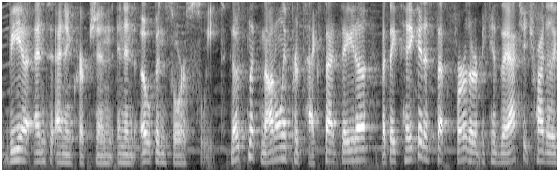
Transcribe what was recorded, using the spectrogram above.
via end-to-end -end encryption in an open source suite. Notesnook not only protects that data, but they take it a step further because they actually try to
